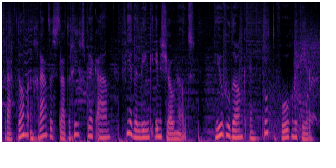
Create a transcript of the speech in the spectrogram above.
Vraag dan een gratis strategiegesprek aan via de link in de show notes. Heel veel dank en tot de volgende keer.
